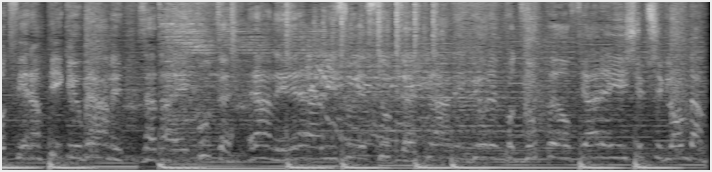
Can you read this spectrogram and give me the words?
otwieram piekieł bramy. Zadaję kute, rany, realizuję cudne Plany biorę pod lupę, ofiarę jej się przyglądam.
